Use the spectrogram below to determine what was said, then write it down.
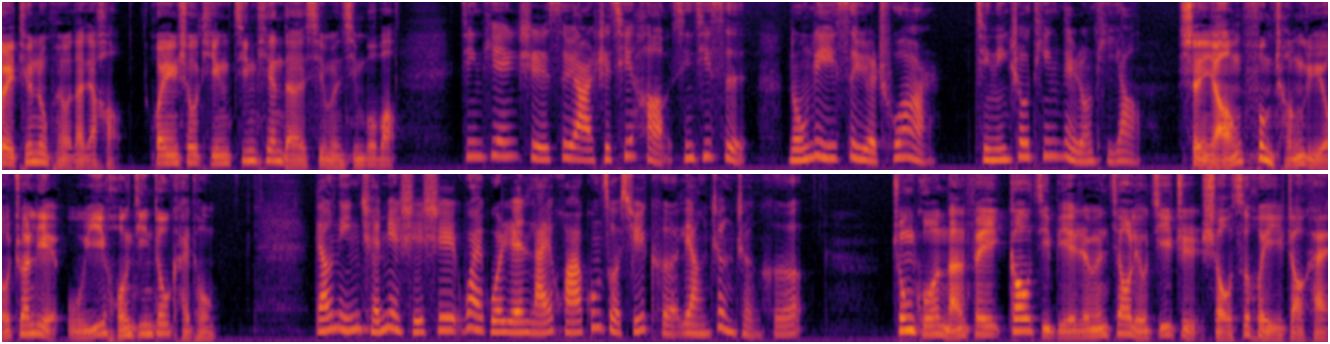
位听众朋友，大家好，欢迎收听今天的新闻新播报。今天是四月二十七号，星期四，农历四月初二。请您收听内容提要：沈阳凤城旅游专列五一黄金周开通；辽宁全面实施外国人来华工作许可两证整合；中国南非高级别人文交流机制首次会议召开；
